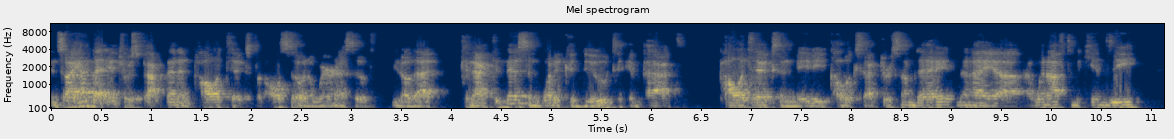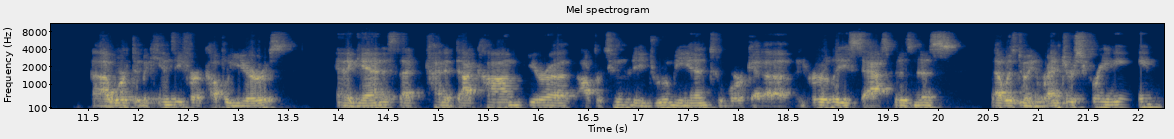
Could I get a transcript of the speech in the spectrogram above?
And so I had that interest back then in politics, but also an awareness of, you know, that connectedness and what it could do to impact politics and maybe public sector someday. And then I, uh, I went off to McKinsey, uh, worked at McKinsey for a couple years. And again, it's that kind of dot com era opportunity drew me in to work at a, an early SaaS business that was doing renter screening,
